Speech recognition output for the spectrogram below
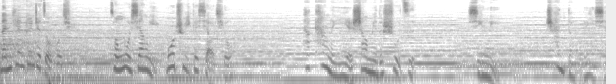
南天跟着走过去，从木箱里摸出一个小球。他看了一眼上面的数字，心里颤抖了一下。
